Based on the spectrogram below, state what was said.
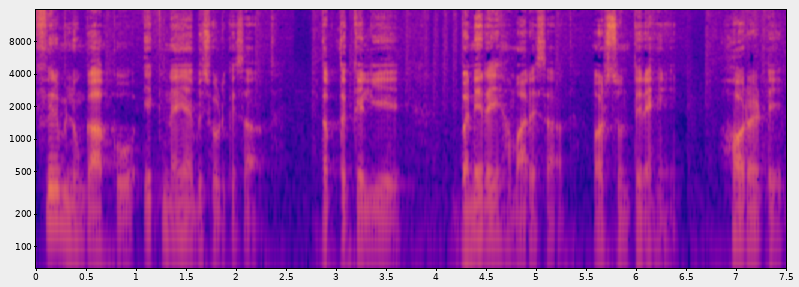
फिर मिलूँगा आपको एक नए एपिसोड के साथ। तब तक के लिए बने रहे हमारे साथ और सुनते रहें हॉरर टेप।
